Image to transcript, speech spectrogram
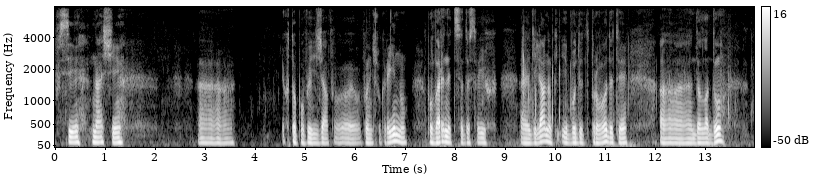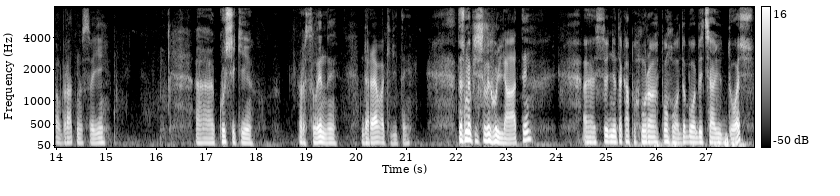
всі наші е, хто повиїжджав е, в іншу країну, повернеться до своїх е, ділянок і будуть проводити е, до ладу обратно свої кущики, рослини, дерева, квіти. Тож ми пішли гуляти. Сьогодні така похмура погода, бо обіцяють дощ.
